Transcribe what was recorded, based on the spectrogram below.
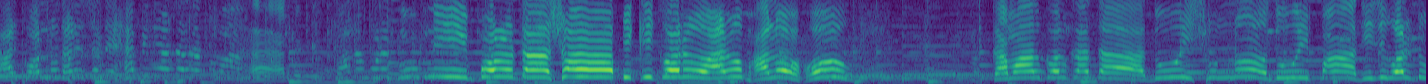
আর কর্ণধারের সাথে হ্যাপি নিউ ইয়ার ভালো করে ঘুগনি, পরোটা সব বিক্রি করো, আরও ভালো হোক। কামাল কলকাতা, দুই শূন্য, দুই পাঁচ ইজিগল টু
